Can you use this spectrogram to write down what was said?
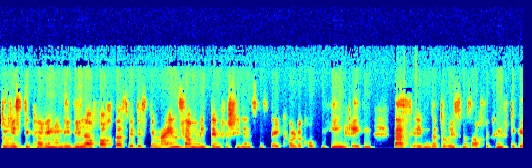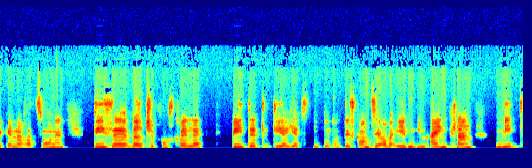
Touristikerin und ich will einfach, dass wir das gemeinsam mit den verschiedensten Stakeholdergruppen hinkriegen, dass eben der Tourismus auch für künftige Generationen diese Wertschöpfungsquelle bietet, die er jetzt bietet. Und das Ganze aber eben im Einklang mit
